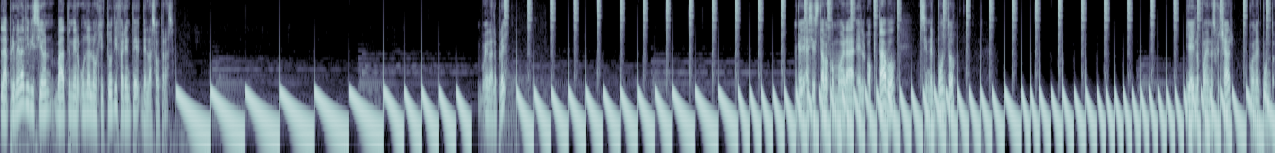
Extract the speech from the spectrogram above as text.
la primera división va a tener una longitud diferente de las otras. Voy a darle play. así estaba como era el octavo, sin el punto. Y ahí lo pueden escuchar con el punto.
